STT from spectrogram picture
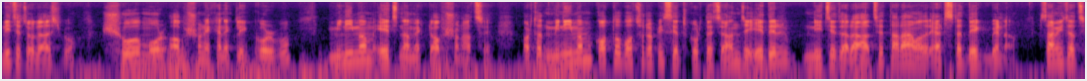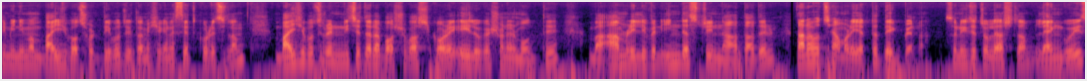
নিচে চলে আসব। শো মোর অপশন এখানে ক্লিক করব। মিনিমাম এজ নামে একটা অপশন আছে। অর্থাৎ মিনিমাম কত বছর আপনি সেট করতে চান যে এদের নিচে যারা আছে, তারা আমাদের অ্যাডসটা দেখবে না। সো আমি চাচ্ছি মিনিমাম বাইশ বছর দিব, যেহেতু আমি সেখানে সেট করেছিলাম। বাইশ বছরের নিচে যারা বসবাস করে এই লোকেশনের মধ্যে বা আম রিলিভেন্ট ইন্ডাস্ট্রি না তাদের, তারা হচ্ছে আমার এই অ্যাডটা দেখবে না। সো নিচে চলে আসলাম ল্যাঙ্গুয়েজ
